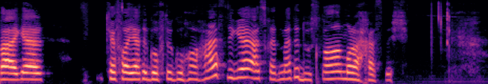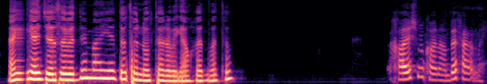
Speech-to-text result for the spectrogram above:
و اگر کفایت گفتگوها هست دیگه از خدمت دوستان مرخص بشیم. اگه اجازه بده من یه دو تا نکته رو بگم خدمتتون. خواهش می‌کنم. بفرمایید.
